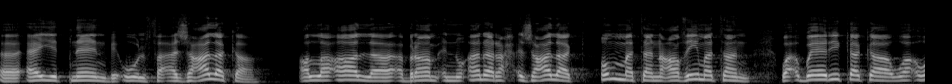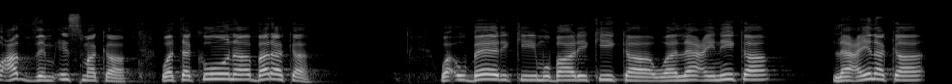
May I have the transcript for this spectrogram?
آه، آية اثنين بيقول فأجعلك الله قال لأبرام إنه أنا رح أجعلك أمة عظيمة وأباركك وأعظم اسمك وتكون بركة وأبارك مباركيك ولعنيك لعنك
